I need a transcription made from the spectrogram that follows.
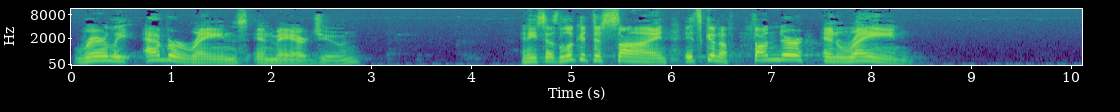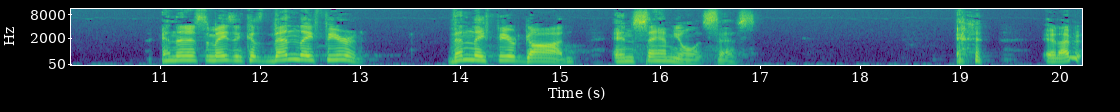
rarely ever rains in May or June. And he says, look at this sign. It's going to thunder and rain. And then it's amazing because then they feared. Then they feared God and Samuel, it says. and I'm,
